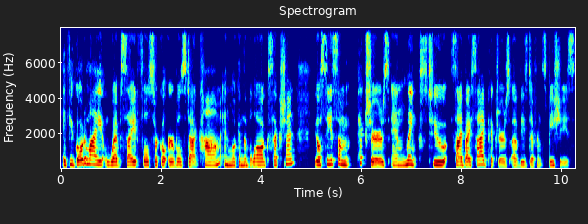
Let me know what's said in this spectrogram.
If you go to my website, fullcircleherbals.com, and look in the blog section, you'll see some pictures and links to side by side pictures of these different species.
